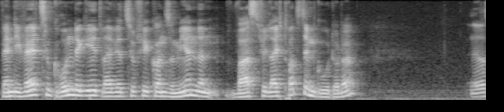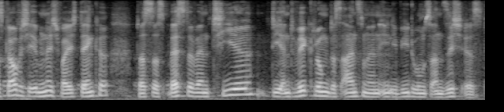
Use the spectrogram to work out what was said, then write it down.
Wenn die Welt zugrunde geht, weil wir zu viel konsumieren, dann war es vielleicht trotzdem gut, oder? Ja, das glaube ich eben nicht, weil ich denke, dass das beste Ventil die Entwicklung des einzelnen Individuums an sich ist.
